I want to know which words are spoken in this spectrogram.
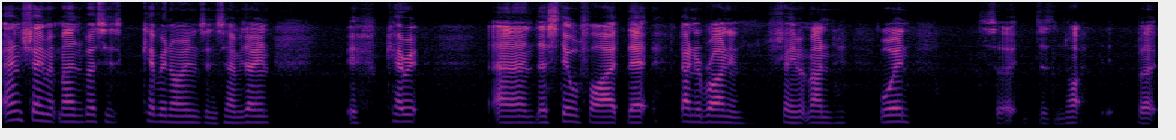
and Shane McMahon versus Kevin Owens and Sami Zayn. If Kerry and they're still fired that Daniel Bryan and Shane McMahon win, so it does not. But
